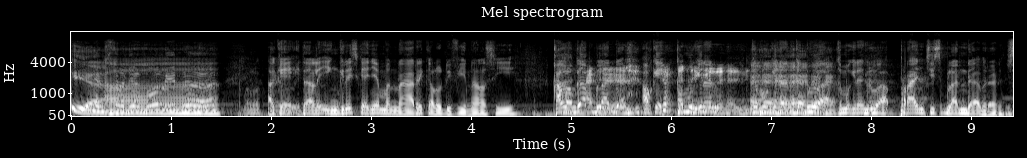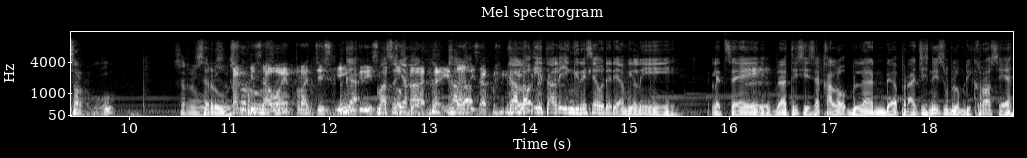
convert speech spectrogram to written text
iya. Yang setelah dia golin. eh. Oke, Italia Inggris kayaknya menarik kalau di final sih. Kalau enggak. Belanda. Oke, Ada kemungkinan kemungkinan kedua, kemungkinan kedua Prancis Belanda berarti. Seru. Seru. Seru. Kan bisa wae Prancis Enggak, Inggris maksudnya atau ka- Belanda kalau Italia kalau Italia Inggrisnya udah diambil nih. Let's say berarti sisa kalau Belanda Prancis ini sebelum di cross ya.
